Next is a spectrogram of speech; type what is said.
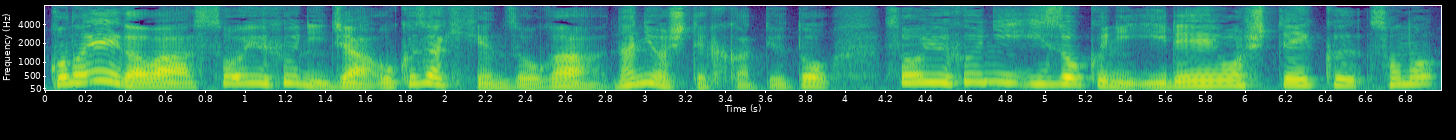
この映画はそういうふうに、じゃあ奥崎健三が何をしていくかっていうと、そういうふうに遺族に慰霊をしていく、その、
